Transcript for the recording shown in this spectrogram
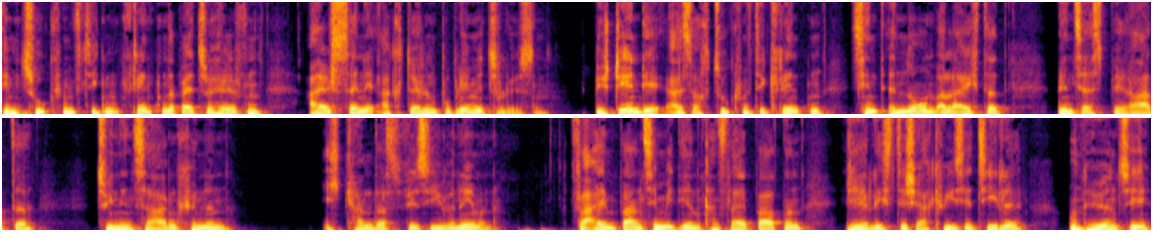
dem zukünftigen Klienten dabei zu helfen, all seine aktuellen Probleme zu lösen. Bestehende als auch zukünftige Klienten sind enorm erleichtert, wenn sie als Berater zu ihnen sagen können, ich kann das für Sie übernehmen. Vereinbaren Sie mit Ihren Kanzleipartnern realistische Akquiseziele und hören Sie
